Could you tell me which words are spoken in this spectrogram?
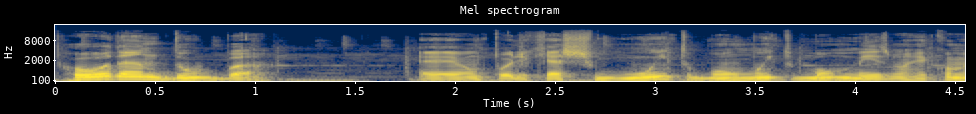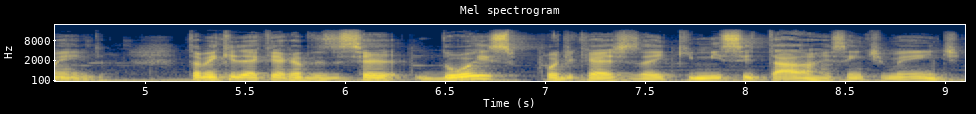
Poranduba. É um podcast muito bom, muito bom mesmo, recomendo. Também queria agradecer dois podcasts aí que me citaram recentemente,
